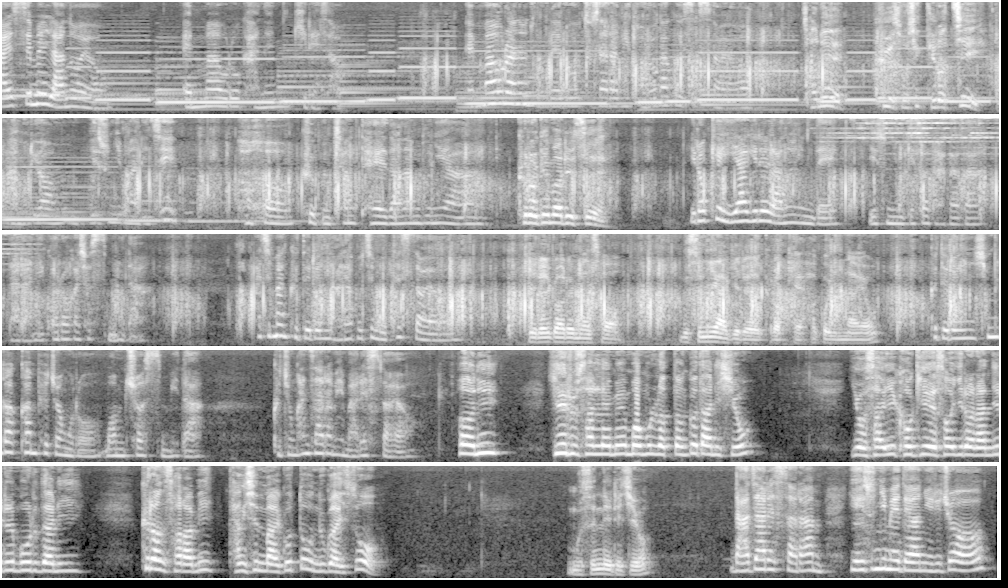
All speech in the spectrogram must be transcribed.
말씀을 나눠요. 엠마오로 가는 길에서. 엠마오라는 동네로 두 사람이 걸어가고 있었어요. 자네 그 소식 들었지? 아무렴 예수님 말이지? 허허, 그분 참 대단한 분이야. 그러게 말일세. 이렇게 이야기를 나누는데 예수님께서 다가가 나란히 걸어가셨습니다. 하지만 그들은 알아보지 못했어요. 길을 걸으면서 무슨 이야기를 그렇게 하고 있나요? 그들은 심각한 표정으로 멈추었습니다. 그 중 한 사람이 말했어요. 아니, 예루살렘에 머물렀던 것 아니시오? 요사이 거기에서 일어난 일을 모르다니 그런 사람이 당신 말고 또 누가 있어? 무슨 일이지요? 나자렛 사람 예수님에 대한 일이죠.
